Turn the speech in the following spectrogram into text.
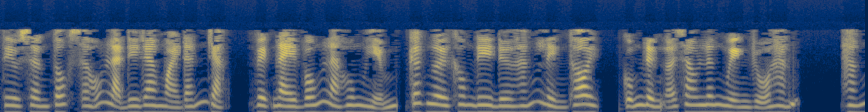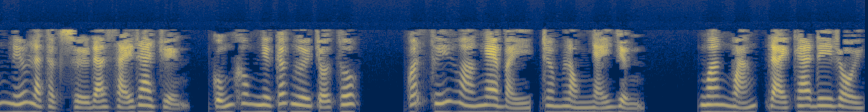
tiêu sơn tốt xấu là đi ra ngoài đánh giặc, việc này vốn là hung hiểm, các ngươi không đi đưa hắn liền thôi, cũng đừng ở sau lưng nguyện rủa hắn. Hắn nếu là thật sự đã xảy ra chuyện, cũng không như các ngươi chỗ tốt. Quách Thúy hoa nghe vậy, trong lòng nhảy dựng. Ngoan ngoãn, đại ca đi rồi,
